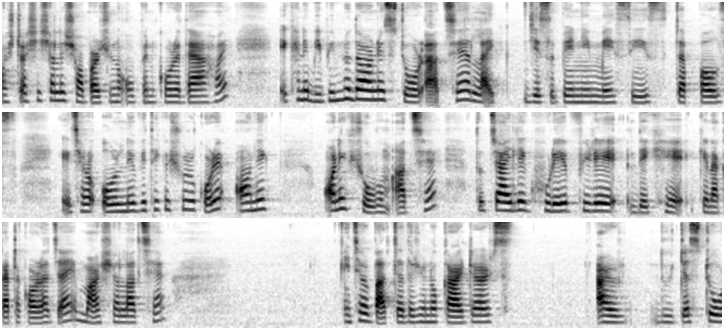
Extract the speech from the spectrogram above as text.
অষ্টআশি সালে সবার জন্য ওপেন করে দেওয়া হয়। এখানে বিভিন্ন ধরনের স্টোর আছে, লাইক জেসিপেনি, মেসিস টাপলস এছাড়া ওল্ড নেভি থেকে শুরু করে অনেক অনেক শোরুম আছে। তো চাইলে ঘুরে ফিরে দেখে কেনাকাটা করা যায়, মার্শাল আছে। এছাড়া বাচ্চাদের জন্য কার্টার্স, আর দুইটা স্টোর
